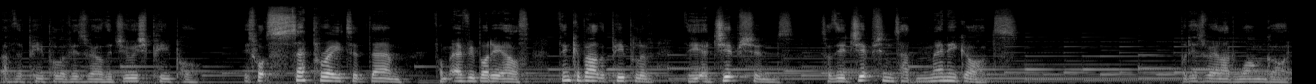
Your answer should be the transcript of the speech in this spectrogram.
of the people of Israel, the Jewish people. It's what separated them from everybody else. Think about the people of the Egyptians. So the Egyptians had many gods, but Israel had one God,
